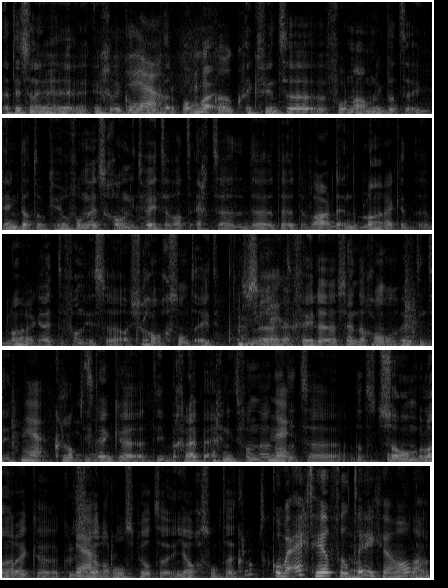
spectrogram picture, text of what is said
het is een in- ingewikkeld Ja, onderwerp. hoor, maar ik ook. vind eh, voornamelijk dat, ik denk dat ook heel veel mensen gewoon niet weten wat echt eh, de, de, de waarde en de, belangrijke, de belangrijkheid ervan is als je gewoon gezond eet. En, en velen zijn daar gewoon onwetend in. Ja, klopt. Die denken, die begrijpen echt niet van, Nee. dat, het, dat het zo'n belangrijke, cruciale rol speelt in jouw gezondheid. Klopt, er komen echt heel veel tegen. Hoor.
